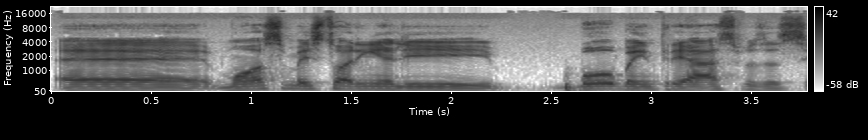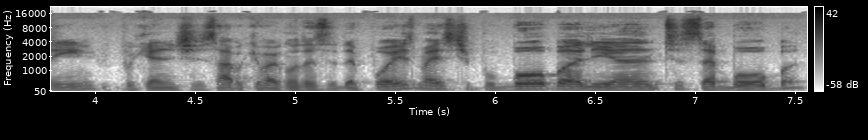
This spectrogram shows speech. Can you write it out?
é, mostra uma historinha ali boba, entre aspas, assim, porque a gente sabe o que vai acontecer depois, mas, tipo, boba ali antes é boba.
